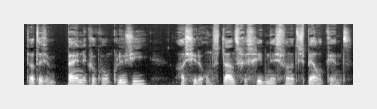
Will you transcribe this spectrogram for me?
Dat is een pijnlijke conclusie als je de ontstaansgeschiedenis van het spel kent.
